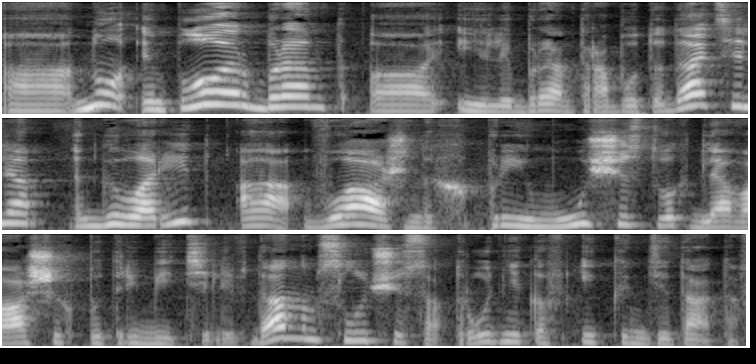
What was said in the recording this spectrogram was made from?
А, но employer бренд а, или бренд работодателя говорит о важных преимуществах для ваших потребителей, в данном случае сотрудников и кандидатов.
